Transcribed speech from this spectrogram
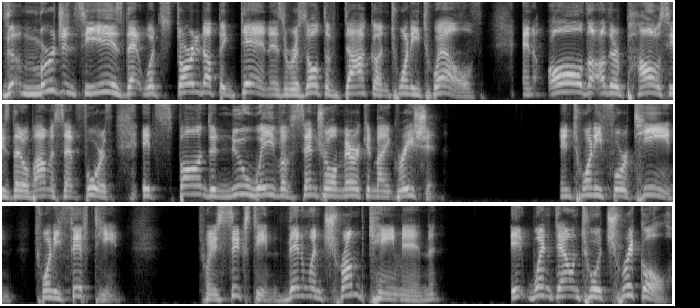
The emergency is that what started up again as a result of DACA in 2012 and all the other policies that Obama set forth, it spawned a new wave of Central American migration in 2014, 2015, 2016. Then when Trump came in, it went down to a trickle.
